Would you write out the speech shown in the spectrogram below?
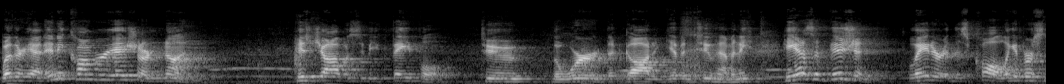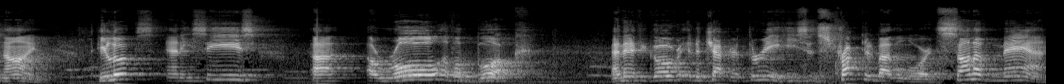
whether he had any congregation or none, his job was to be faithful to the word that God had given to him. And he, he has a vision later in this call. Look at verse 9. He looks and he sees uh, a roll of a book. And then if you go over into chapter 3, he's instructed by the Lord, Son of Man.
